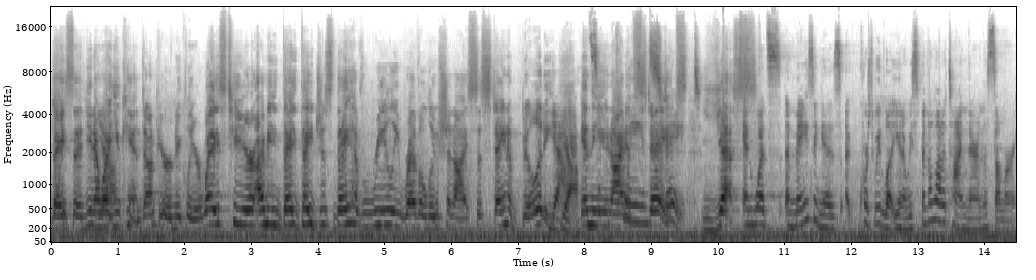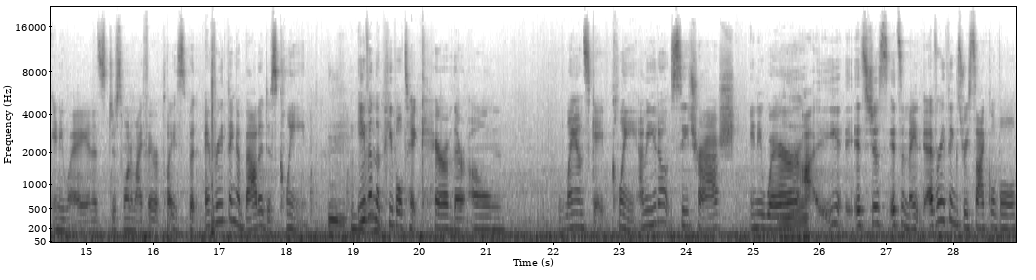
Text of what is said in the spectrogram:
They said, you know Yeah. what, you can't dump your nuclear waste here. I mean, they they just they have really revolutionized sustainability Yeah. Yeah. in the It's a United States. state. Yes. And what's amazing is, of course, we let you know we spend a lot of time there in the summer anyway, and it's just one of my favorite places. But everything about it is clean. Mm-hmm. Even the people take care of their own landscape clean. I mean, you don't see trash anywhere. Yeah. I, it's just it's amazing. Everything's recyclable.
